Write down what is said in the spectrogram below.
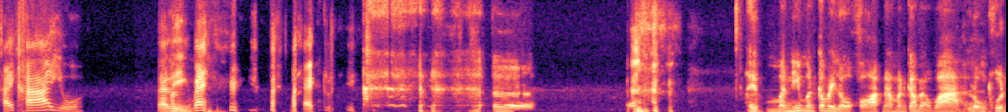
คล้ายๆอยู่ แต่หลิงแม่งแปลกๆเออไอ้มันนี้มันก็ไม่โลคอสนะ มันก็แบบว่าเออลงทุน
